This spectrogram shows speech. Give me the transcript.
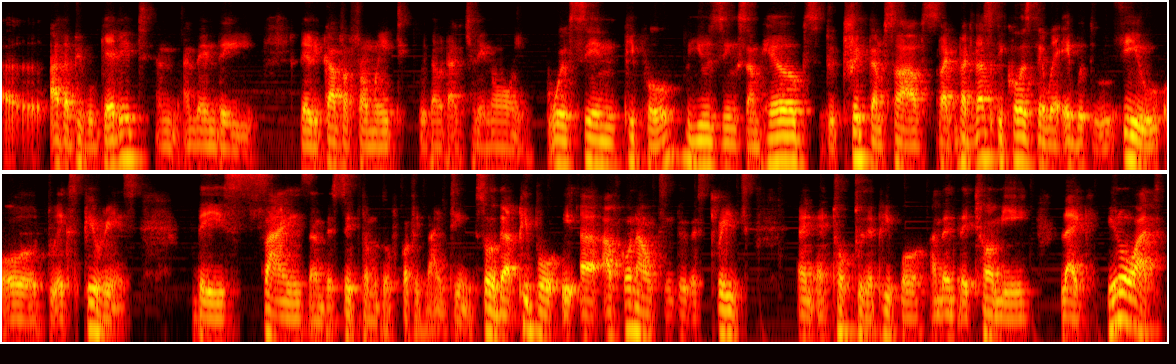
Uh, other people get it and, and then they they recover from it without actually knowing. We've seen people using some herbs to treat themselves, but, but that's because they were able to feel or to experience the signs and the symptoms of COVID 19. So there are people, uh, I've gone out into the street and, and talked to the people, and then they tell me, like, you know what,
